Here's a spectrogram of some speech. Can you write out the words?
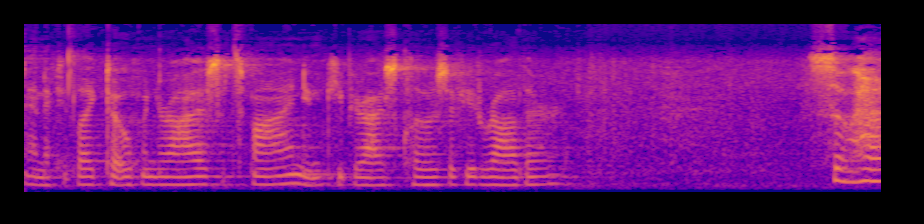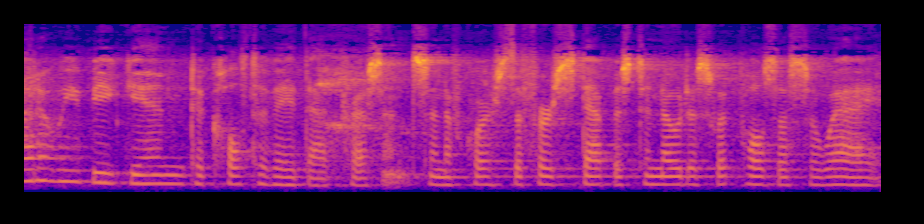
And if you'd like to open your eyes, it's fine. You can keep your eyes closed if you'd rather. So, how do we begin to cultivate that presence? And of course, the first step is to notice what pulls us away.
